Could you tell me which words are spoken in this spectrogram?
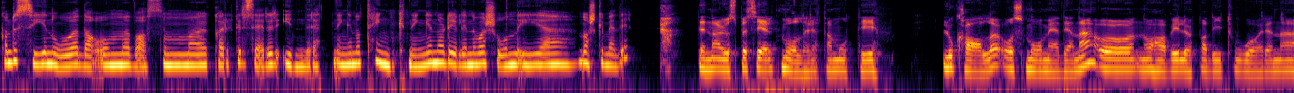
kan du si noe da om hva som karakteriserer innretningen og tenkningen når det gjelder innovasjon i norske medier? Ja, Den er jo spesielt målretta mot de lokale og små mediene. og Nå har vi i løpet av de to årene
